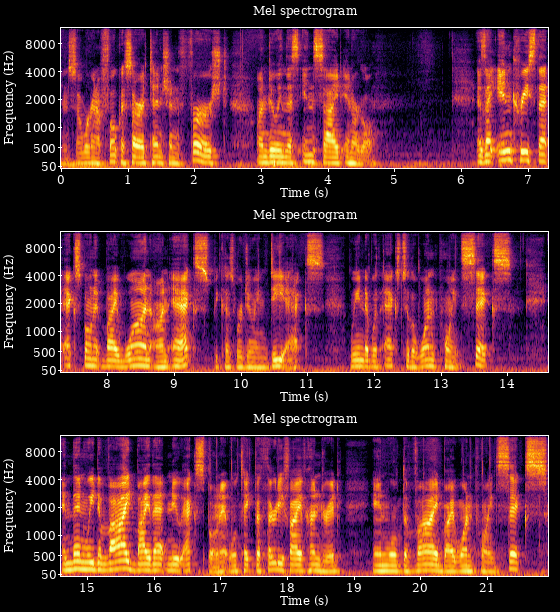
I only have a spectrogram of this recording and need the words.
And so we're going to focus our attention first on doing this inside integral. As I increase that exponent by 1 on x, because we're doing dx, we end up with x to the 1.6. And then we divide by that new exponent. We'll take the 3,500 and we'll divide by 1.6.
